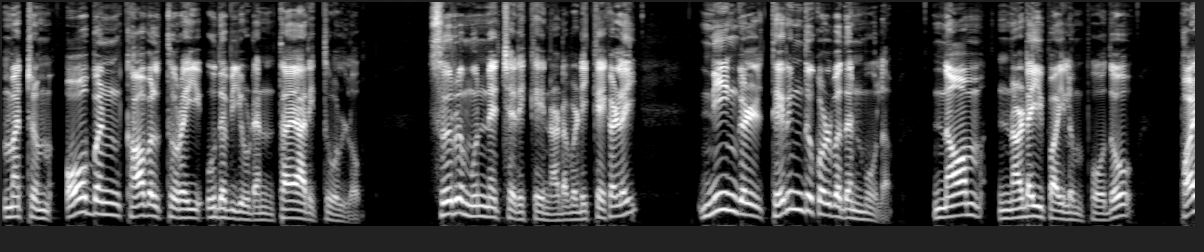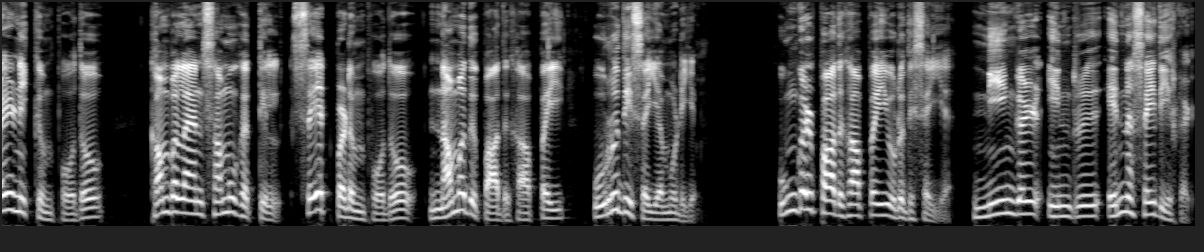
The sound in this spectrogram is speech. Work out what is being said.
மற்றும் ஓபன் காவல்துறை உதவியுடன் தயாரித்துள்ளோம். சிறு முன்னெச்சரிக்கை நடவடிக்கைகளை நீங்கள் தெரிந்து கொள்வதன் மூலம் நாம் நடைபயிலும் போதோ பயணிக்கும் போதோ கம்பலாண்ட் சமூகத்தில் செயற்படும் போதோ நமது பாதுகாப்பை உறுதி செய்ய முடியும். உங்கள் பாதுகாப்பை உறுதி செய்ய நீங்கள் இன்று என்ன செய்தீர்கள்?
